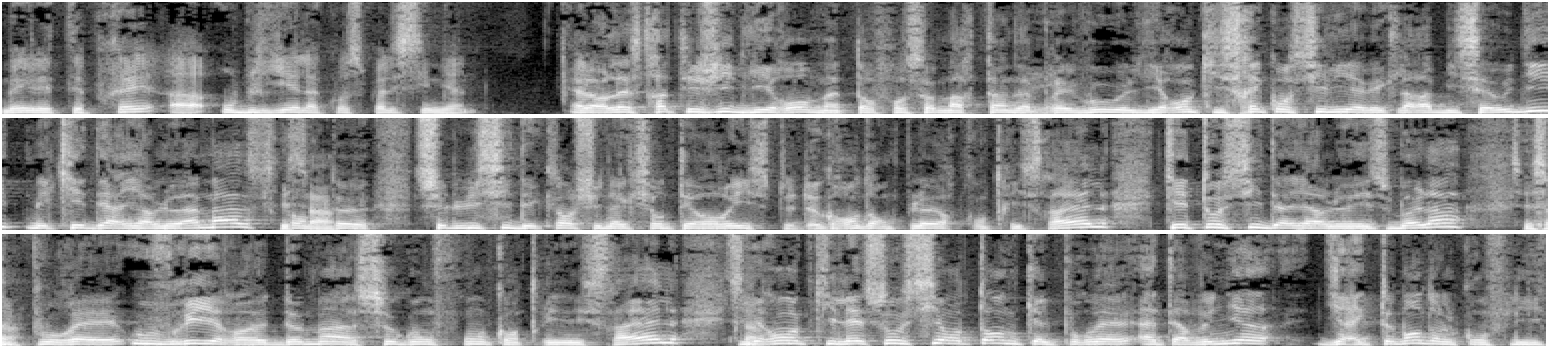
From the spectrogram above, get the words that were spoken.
mais il était prêt à oublier la cause palestinienne. Alors la stratégie de l'Iran, maintenant François Martin, d'après vous, l'Iran qui se réconcilie avec l'Arabie saoudite, mais qui est derrière le Hamas quand euh, celui-ci déclenche une action terroriste de grande ampleur contre Israël, qui est aussi derrière le Hezbollah, qui pourrait ouvrir euh, demain un second front contre Israël. L'Iran qui laisse aussi entendre qu'elle pourrait intervenir directement dans le conflit.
